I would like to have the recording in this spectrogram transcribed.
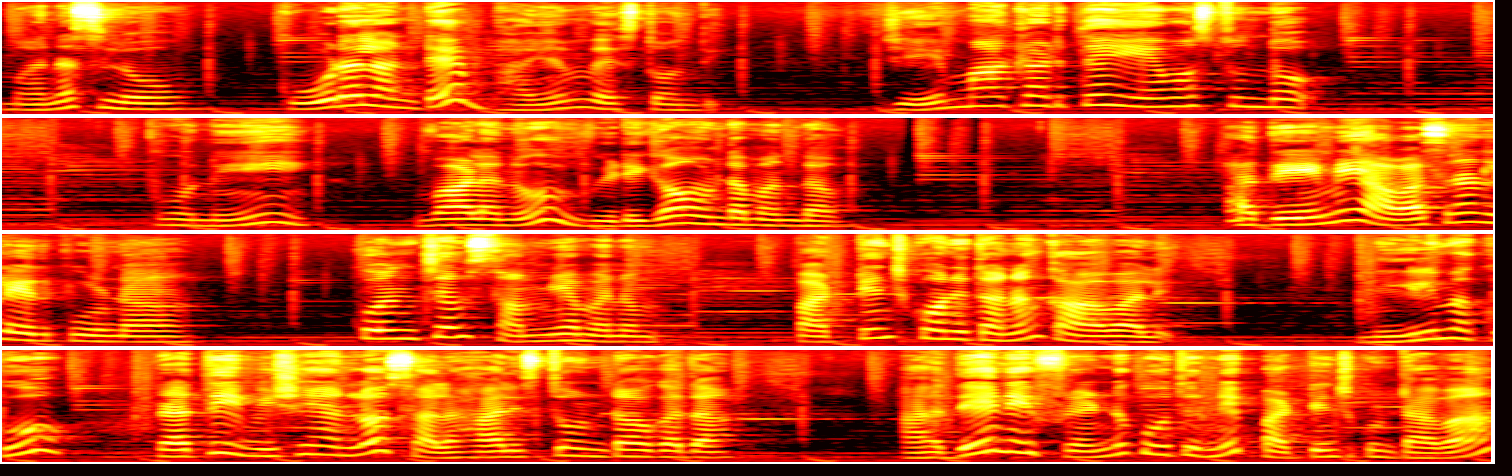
మనసులో కూడలంటే భయం వేస్తోంది. ఏం మాట్లాడితే ఏమొస్తుందో? పోనీ వాళ్ళను విడిగా ఉండమందాం. అదేమీ అవసరం లేదు పూర్ణ. కొంచెం సంయమనం పట్టించుకోనితనం కావాలి. నీలిమకు ప్రతి విషయంలో సలహాలిస్తూ ఉంటావు కదా. అదే నీ ఫ్రెండ్ కూతుర్ని పట్టించుకుంటావా?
